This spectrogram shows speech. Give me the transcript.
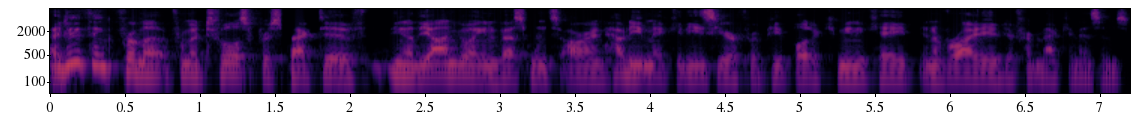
I do think from a from a tools perspective, you know, the ongoing investments are in how do you make it easier for people to communicate in a variety of different mechanisms.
